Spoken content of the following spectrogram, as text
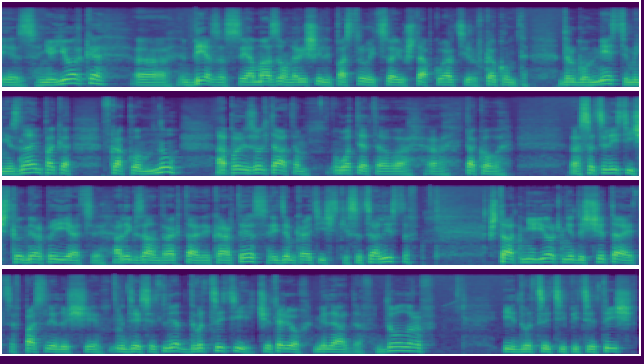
из Нью-Йорка. Э, Безос и Амазон решили построить свою штаб-квартиру в каком-то другом месте. Мы не знаем пока в каком. Ну, а по результатам вот этого э, такого э, социалистического мероприятия Александра Октавия Кортес и демократических социалистов штат Нью-Йорк не досчитается в последующие 10 лет 24 миллиардов долларов и 25 тысяч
